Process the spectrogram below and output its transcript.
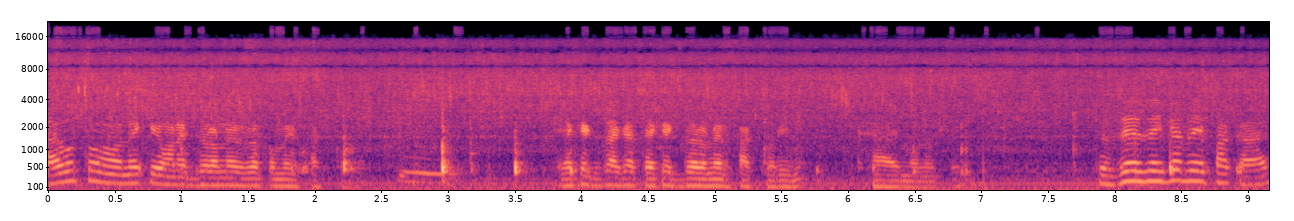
লাউ তো অনেকে অনেক ধরনের রকমের শাক করে। এক এক জায়গাতে এক এক ধরনের শাক করি খায় মানুষের তো যে যেভাবে পাকায়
